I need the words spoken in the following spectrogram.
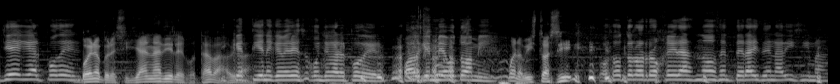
llegue al poder. Bueno, pero si ya nadie les votaba. ¿Y qué tiene que ver eso con llegar al poder? ¿O alguien me votó a mí? Bueno, visto así. Vosotros los rojeras no os enteráis de nadísima.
